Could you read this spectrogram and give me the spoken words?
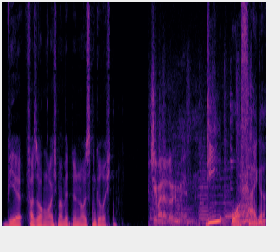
wir versorgen euch mal mit den neuesten Gerüchten. Die Ohrfeige.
